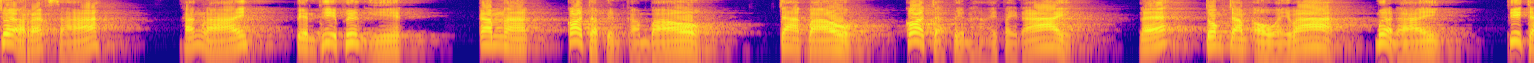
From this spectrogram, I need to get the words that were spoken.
ช่วยรักษา ทั้งหลาย เป็นที่พึ่งอีก กรรมหนักก็จะเป็นกรรมเบา จากเบาก็จะเป็นหายไปได้ และจงจำเอาไว้ว่า เมื่อใดที่ใจ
